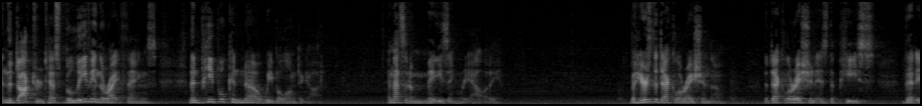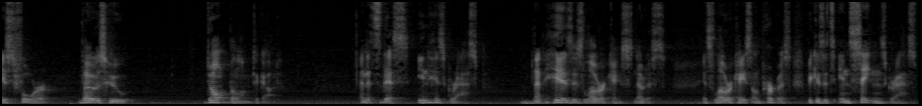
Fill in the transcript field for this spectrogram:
and the doctrine test, believing the right things, then people can know we belong to God. And that's an amazing reality. But here's the declaration, though the declaration is the peace that is for those who don't belong to God. And it's this in his grasp. That his is lowercase. Notice. It's lowercase on purpose because it's in Satan's grasp.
